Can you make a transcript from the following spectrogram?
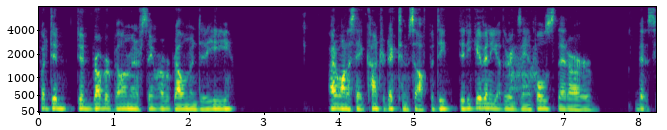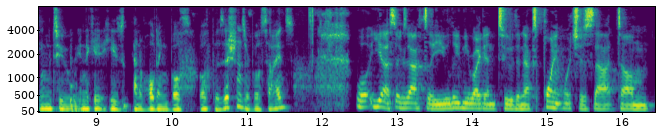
but did did Robert Bellarmine of St. Robert Bellarmine did he I don't want to say contradict himself, but did, did he give any other examples that are that seem to indicate he's kind of holding both both positions or both sides? Well, yes, exactly. You lead me right into the next point, which is that um,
